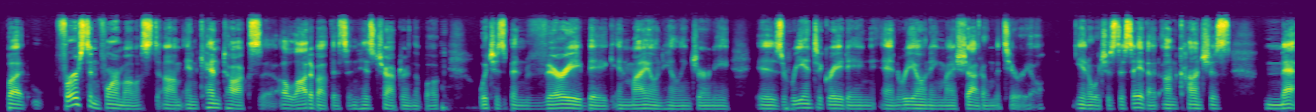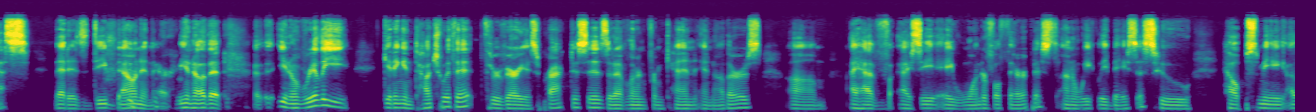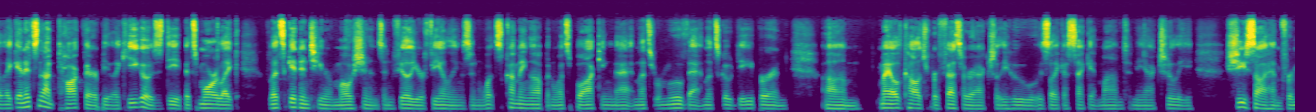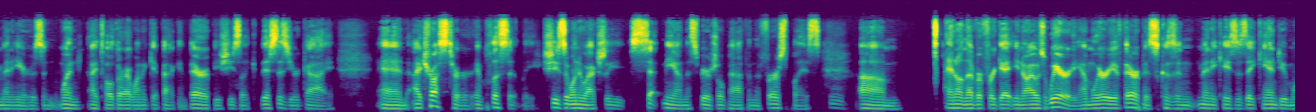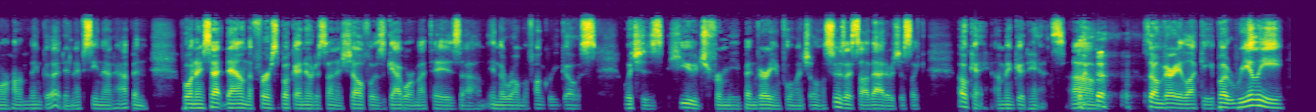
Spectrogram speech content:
But first and foremost, um, and Ken talks a lot about this in his chapter in the book, which has been very big in my own healing journey, is reintegrating and reowning my shadow material. You know, which is to say that unconscious mess that is deep down in there you know that uh, uh, you know really getting in touch with it through various practices that i've learned from ken and others. Um, i have i see a wonderful therapist on a weekly basis who helps me uh, like and it's not talk therapy like he goes deep. It's more like let's get into your emotions and feel your feelings and what's coming up and what's blocking that and let's remove that and let's go deeper. And um, my old college professor actually who was like a second mom to me actually she saw him for many years and when i told her i want to get back in therapy she's like this is your guy and i trust her implicitly she's the one who actually set me on the spiritual path in the first place mm. um, and I'll never forget, you know, I was wary. I'm wary of therapists because in many cases they can do more harm than good. And I've seen that happen. But when I sat down, the first book I noticed on his shelf was Gabor Mate's um, In the Realm of Hungry Ghosts, which is huge for me, been very influential. As soon as I saw that, it was just like, okay, I'm in good hands. Um, so I'm very lucky. But really,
